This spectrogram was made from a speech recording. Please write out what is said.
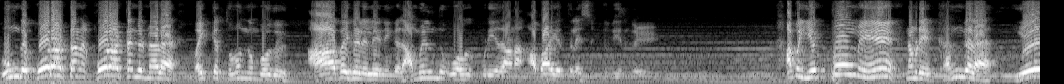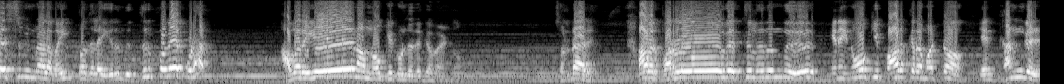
உங்க போராட்ட போராட்டங்கள் மேல வைக்க துவங்கும் போது அவைகளிலே நீங்கள் அமிழ்ந்து போகக்கூடியதான அபாயத்திலே சிக்குவீர்கள். அப்ப எப்பவுமே நம்முடைய கண்களை இயேசுவின் மேல வைப்பதில் இருந்து திருப்பவே கூடாது. அவரையே நாம் நோக்கி கொண்டிருக்க வேண்டும். சொல்றாரு அவர் பரலோகத்திலிருந்து என்னை நோக்கி பார்க்கிற மட்டும் என் கண்கள்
